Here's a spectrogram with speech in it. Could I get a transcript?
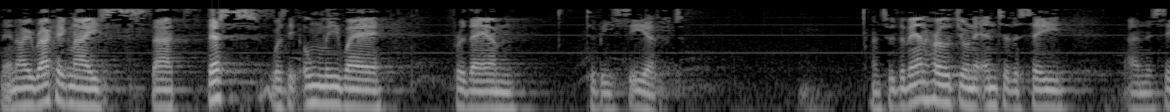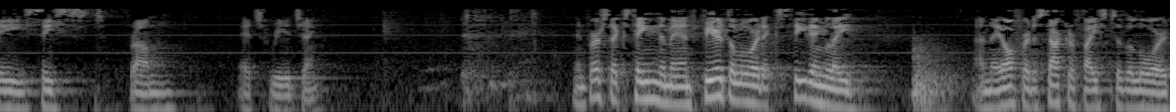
They now recognize that this was the only way for them to be saved. And so the men hurled Jonah into the sea, and the sea ceased from its raging. In verse 16, the men feared the Lord exceedingly, and they offered a sacrifice to the Lord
